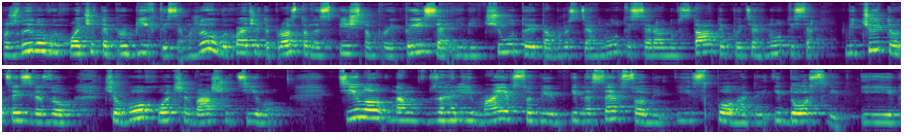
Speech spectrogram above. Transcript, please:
Можливо, ви хочете пробігтися, можливо, ви хочете просто неспішно пройтися і відчути, там, розтягнутися, рано встати, потягнутися. Відчуйте оцей зв'язок, чого хоче ваше тіло. Тіло нам взагалі має в собі і несе в собі і спогади, і досвід, і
